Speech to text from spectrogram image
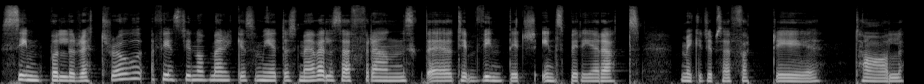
Simple Retro finns det ju något märke som heter som är väldigt så här franskt, eh, typ vintage-inspirerat. Mycket typ så här 40-tal,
